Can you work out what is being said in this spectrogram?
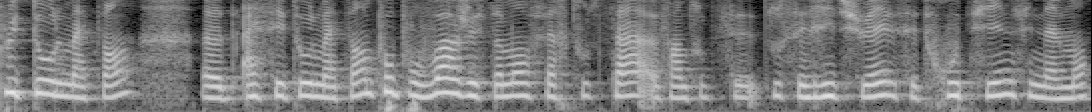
plus tôt le matin, euh, assez tôt le matin, pour pouvoir justement faire tout ça, enfin ces, tous ces rituels, cette routine finalement,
